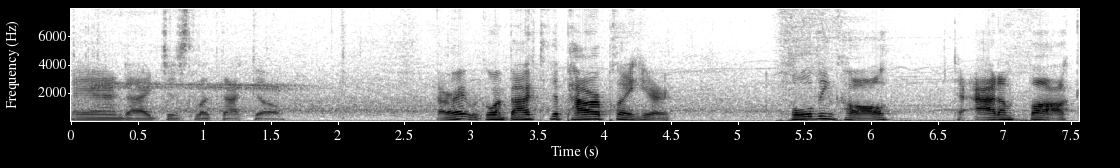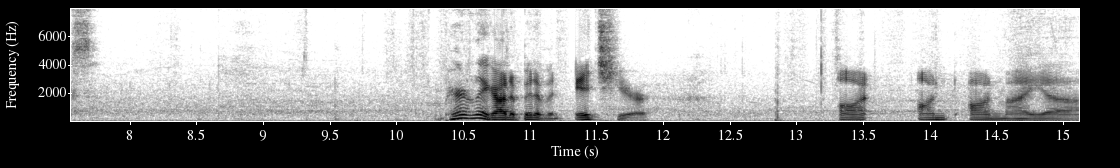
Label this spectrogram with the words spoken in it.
And I just let that go. All right, we're going back to the power play here. Holding call to Adam Fox. Apparently I got a bit of an itch here on on on my uh,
